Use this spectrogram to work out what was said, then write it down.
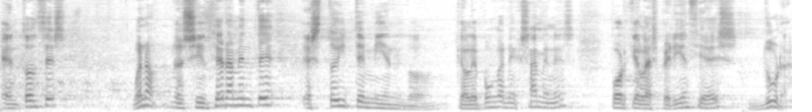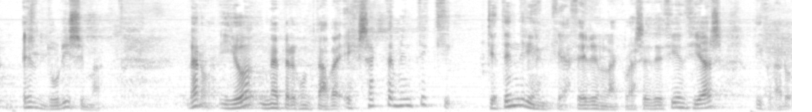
Entonces, bueno, sinceramente estoy temiendo que le pongan exámenes porque la experiencia es dura, es durísima. Claro, y yo me preguntaba exactamente qué, tendrían que hacer en la clase de ciencias, y claro,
